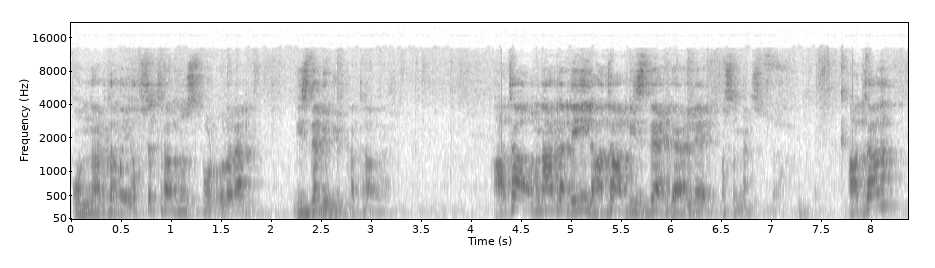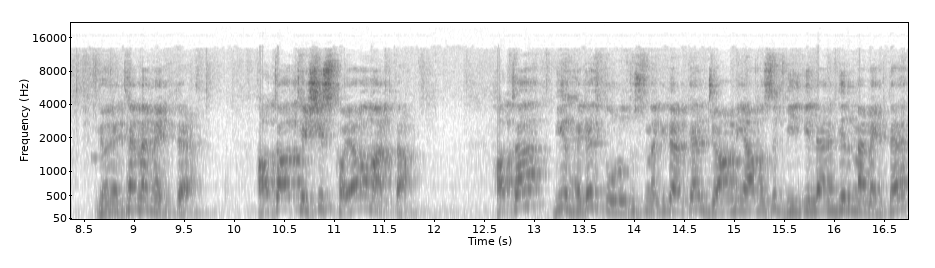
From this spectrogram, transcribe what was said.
onlarda mı yoksa Trabzonspor olarak bizde mi büyük hata var? Hata onlarda değil, hata bizde değerli basın mensupları. Hata yönetememekte. Hata teşhis koyamamakta. Hata bir hedef doğrultusuna giderken camiamızı bilgilendirmemekte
